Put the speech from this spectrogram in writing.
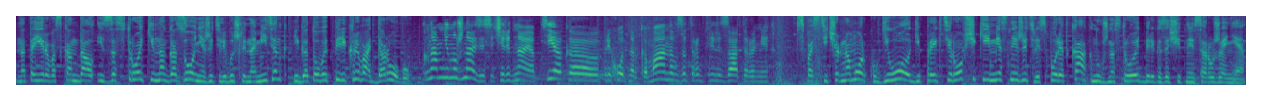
На Таирова скандал из-за стройки на газоне. Жители вышли на митинг и готовы перекрывать дорогу. Нам не нужна здесь очередная аптека, приход наркоманов за транквилизаторами. Спасти Черноморку. Геологи, проектировщики и местные жители спорят, как нужно строить берегозащитные сооружения.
